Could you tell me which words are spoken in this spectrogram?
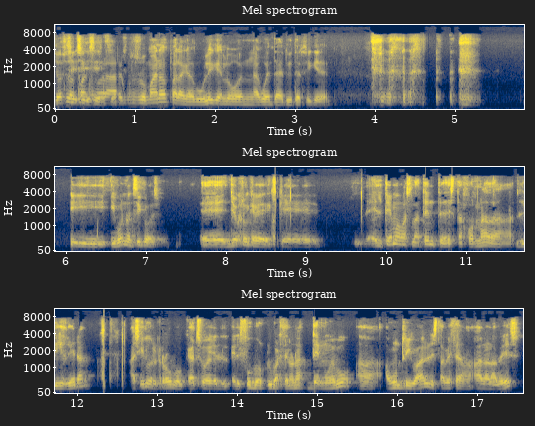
Yo se lo Sí, paso sí, a recursos humanos para que lo publiquen luego en la cuenta de Twitter si quieren. Y, y bueno, chicos, eh, yo creo que, que el tema más latente de esta jornada liguera ha sido el robo que ha hecho el, el Fútbol Club Barcelona de nuevo a, a un rival, esta vez al Alavés.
